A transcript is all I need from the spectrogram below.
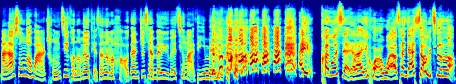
马拉松的话，成绩可能没有铁三那么好，但之前被誉为青马第一美女。哎，快给我写下来一会儿，我要参加相亲了。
